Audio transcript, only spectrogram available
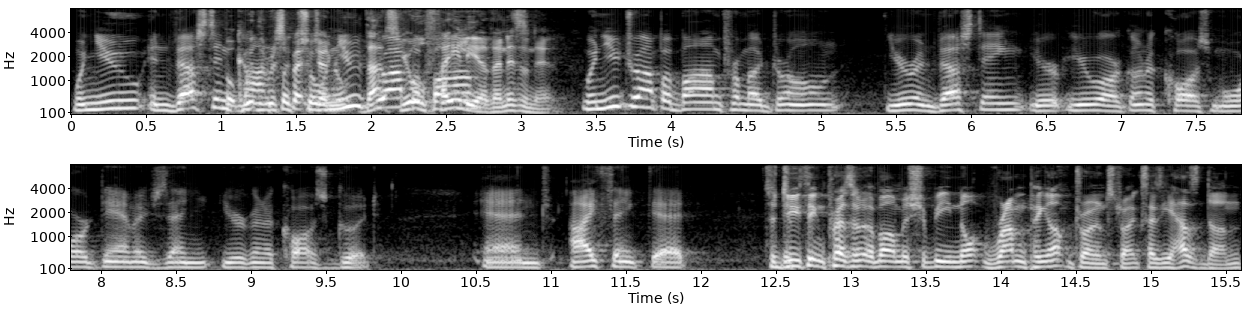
When you invest in but conflict, respect, so when you that's drop your a bomb, failure, then, isn't it? when you drop a bomb from a drone, you're investing. You're you are going to cause more damage than you're going to cause good. And I think that So, do you think President Obama should be not ramping up drone strikes as he has done,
